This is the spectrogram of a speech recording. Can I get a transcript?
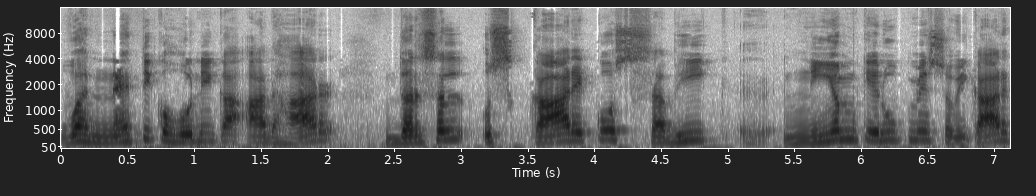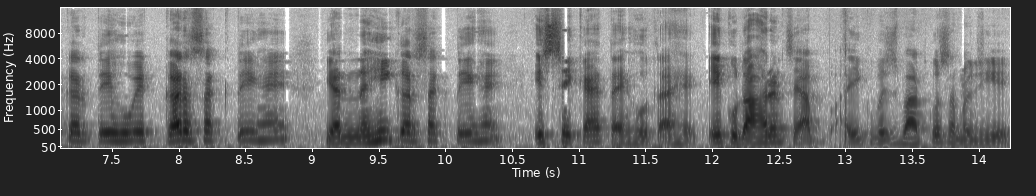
वह नैतिक होने का आधार दरअसल उस कार्य को सभी नियम के रूप में स्वीकार करते हुए कर सकते हैं या नहीं कर सकते हैं, इससे क्या तय होता है? एक उदाहरण से आप, एक इस बात को समझिए।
